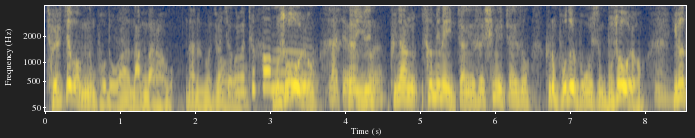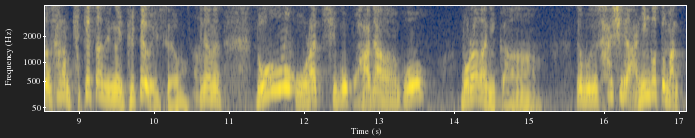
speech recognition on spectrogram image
절제가 없는 보도가 남발한다는 거죠. 그렇죠. 그리고 특검- 무서워요. 맞아요. 그냥, 일- 무서워요. 그냥 서민의 입장에서 시민 입장에서 그런 보도를 보고 있으면 무서워요. 음. 이러다 사람 죽겠다는 생각이 들 때가 있어요. 왜냐하면 너무 몰아치고 과장하고 몰아가니까 내가 보기엔 사실이 아닌 것도 막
